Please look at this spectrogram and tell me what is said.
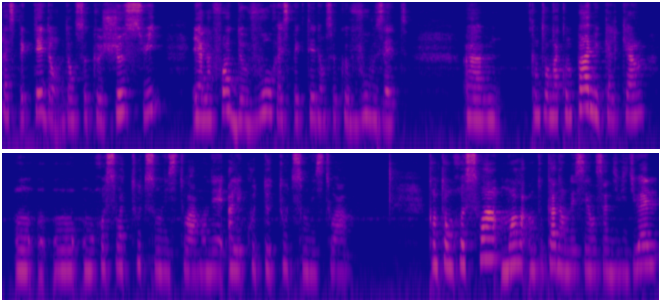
respecter dans, ce que je suis et à la fois de vous respecter dans ce que vous êtes. Euh, quand on accompagne quelqu'un, on reçoit toute son histoire, on est à l'écoute de toute son histoire quand on reçoit, moi en tout cas dans mes séances individuelles,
